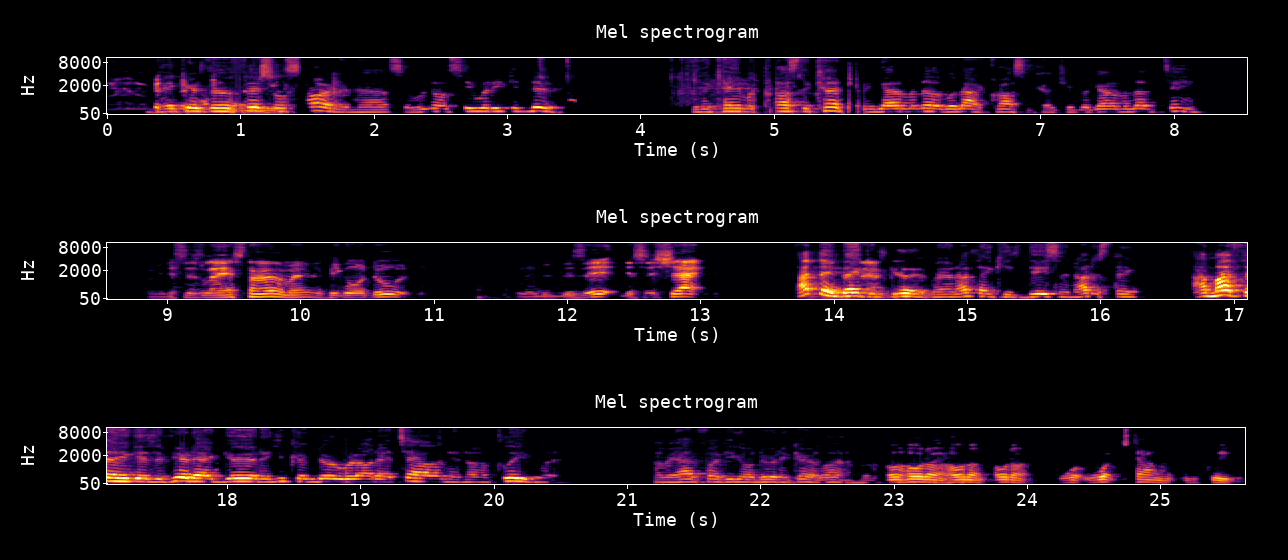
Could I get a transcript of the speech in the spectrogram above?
Baker's the official starter now, so we're gonna see what he can do. And done came across the country and got him another. Well, not across the country, but got him another team. I mean, this is last time, man. If he gonna do it, I mean, this is it. This is shot. I think Baker's good, man. I think he's decent. I just think I, my thing is if you're that good and you couldn't do it with all that talent in um, Cleveland, I mean, how the fuck you gonna do it in Carolina, bro? Oh, hold on, hold on, hold on. What what talent in Cleveland?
